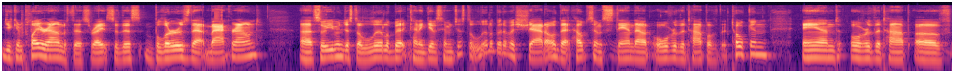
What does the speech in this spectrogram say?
you can play around with this, right? So this blurs that background. Uh, so even just a little bit kind of gives him just a little bit of a shadow that helps him stand out over the top of the token and over the top of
